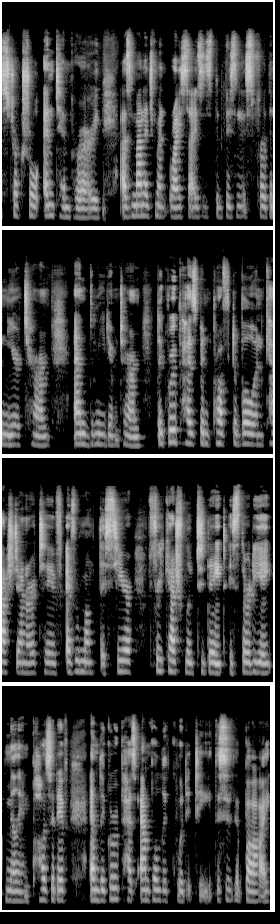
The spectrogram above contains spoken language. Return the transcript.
structural and temporary, as management right sizes the business for the near term and the medium term. The group has been profitable and cash generative every month this year. Free cash flow to date is 38 million positive, and the group has ample liquidity. This is a buy.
